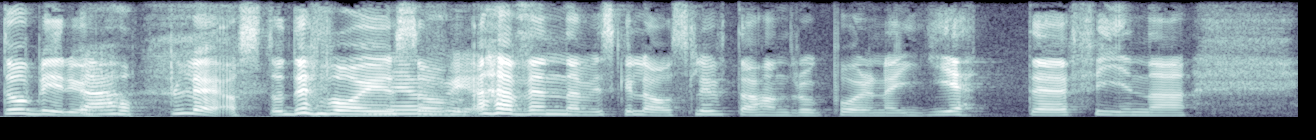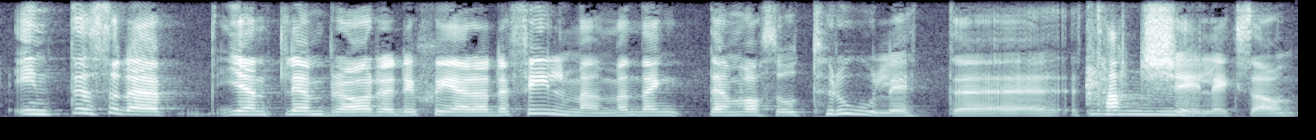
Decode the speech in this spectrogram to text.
Då blir det ju Ja. hopplöst. Och det var ju Jag som, vet. även när vi skulle avsluta, han drog på den här jättefina, inte sådär egentligen bra redigerade filmen, men den, den var så otroligt eh, touchy liksom.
